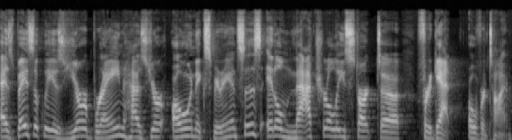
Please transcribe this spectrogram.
as basically as your brain has your own experiences, it'll naturally start to forget over time.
